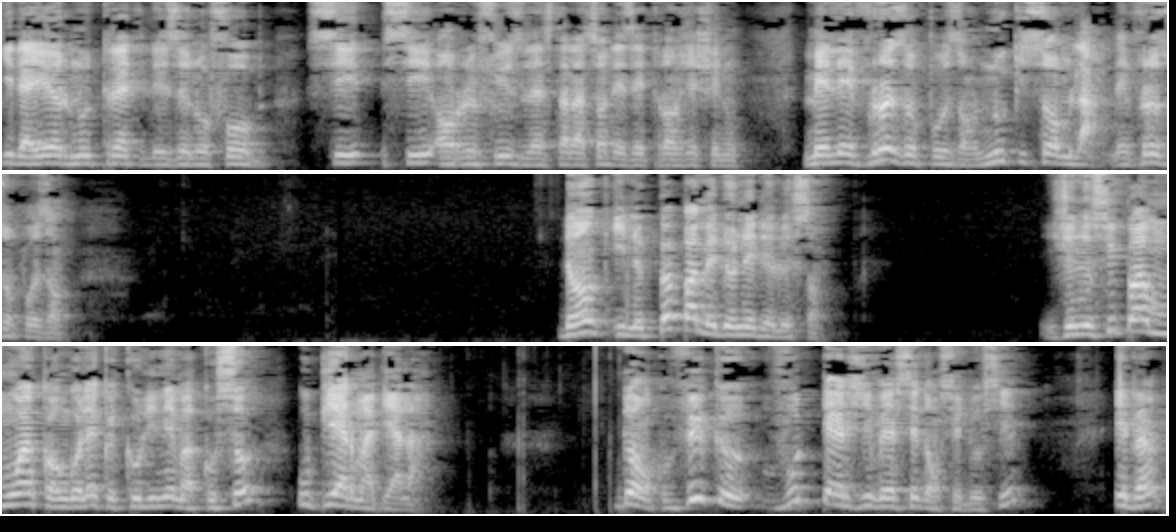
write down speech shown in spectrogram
qui d'ailleurs nous traite des xénophobes si, si on refuse l'installation des étrangers chez nous. Mais les vrais opposants, nous qui sommes là, les vrais opposants. Donc, il ne peut pas me donner des leçons. Je ne suis pas moins congolais que Kouline Makoso ou Pierre Mabiala. Donc, vu que vous tergiversez dans ce dossier, eh bien,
